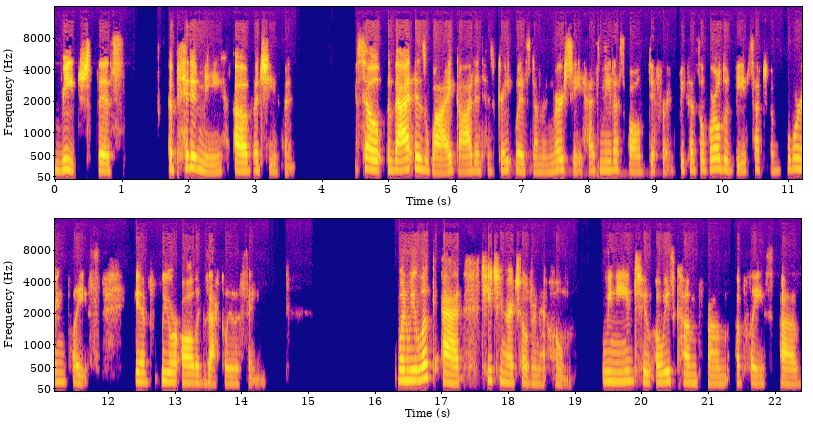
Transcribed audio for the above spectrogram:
reached this epitome of achievement. So that is why God, in His great wisdom and mercy, has made us all different because the world would be such a boring place if we were all exactly the same. When we look at teaching our children at home, we need to always come from a place of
